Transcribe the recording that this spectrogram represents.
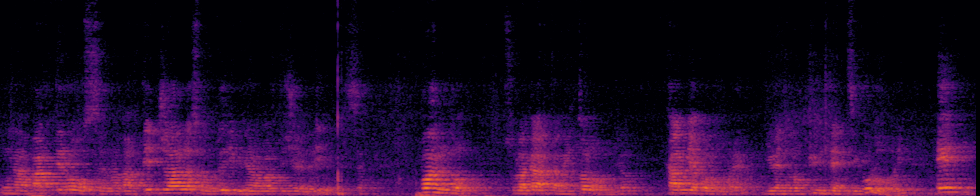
una parte rossa e una parte gialla, sono due tipi di particelle diverse. Quando sulla carta metto l'olio, cambia colore, diventano più intensi i colori e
